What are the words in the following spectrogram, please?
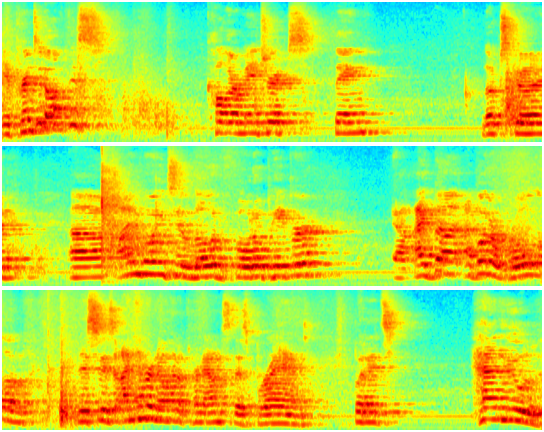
It printed off this color matrix thing. Looks good. Uh, I'm going to load photo paper. Uh, I, bought, I bought a roll of, this is, I never know how to pronounce this brand, but it's Hannul,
